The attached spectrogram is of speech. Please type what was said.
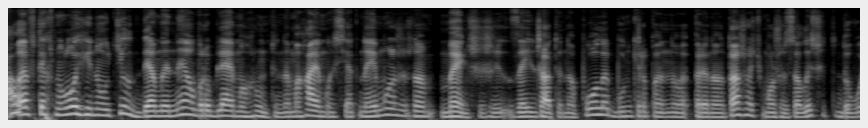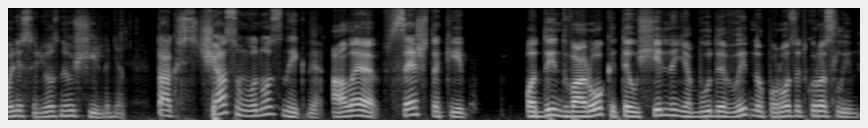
Але в технології ноутіл, де ми не обробляємо ґрунт і намагаємося якнайможна менше ж- заїжджати на поле, бункер перенавантажувач може залишити доволі серйозне ущільнення. Так, з часом воно зникне, але все ж таки 1-2 роки те ущільнення буде видно по розвитку рослин.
